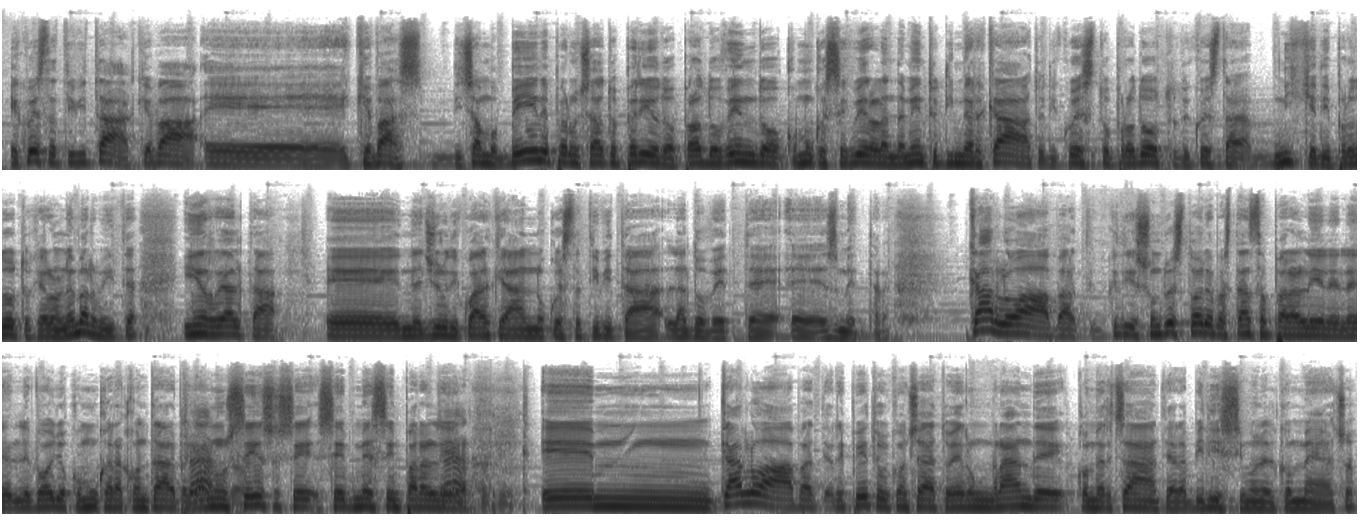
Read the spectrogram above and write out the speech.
e questa attività che va, eh, che va diciamo bene per un certo periodo, però dovendo comunque seguire l'andamento di mercato di questo prodotto, di questa nicchia di prodotto che erano le marmite, in realtà eh, nel giro di qualche anno questa attività la dovette eh, smettere. Carlo Abarth, quindi sono due storie abbastanza parallele, le, le voglio comunque raccontare perché certo. hanno un certo. senso se, se messe in parallelo. Certo. E, um, Carlo Abarth, ripeto il concetto, era un grande commerciante, era abilissimo nel commercio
